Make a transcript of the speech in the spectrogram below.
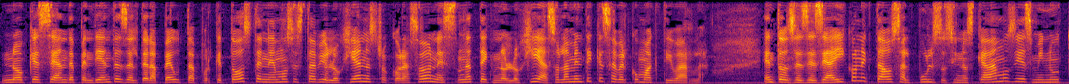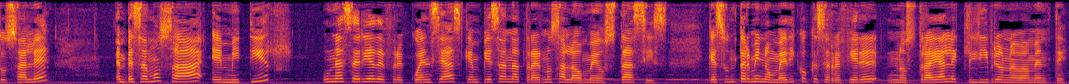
no que sean dependientes del terapeuta, porque todos tenemos esta biología en nuestro corazón, es una tecnología, solamente hay que saber cómo activarla. Entonces, desde ahí conectados al pulso, si nos quedamos 10 minutos, sale, empezamos a emitir una serie de frecuencias que empiezan a traernos a la homeostasis, que es un término médico que se refiere, nos trae al equilibrio nuevamente.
